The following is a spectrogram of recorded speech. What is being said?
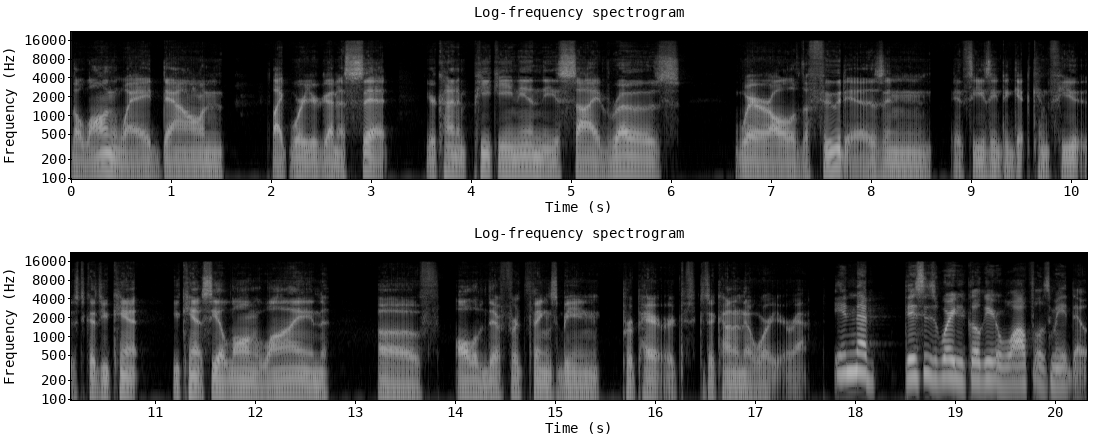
the long way down, like where you're gonna sit, you're kind of peeking in these side rows where all of the food is, and it's easy to get confused because you can't you can't see a long line of all of the different things being prepared you kind of know where you're at. in the this is where you go get your waffles made though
